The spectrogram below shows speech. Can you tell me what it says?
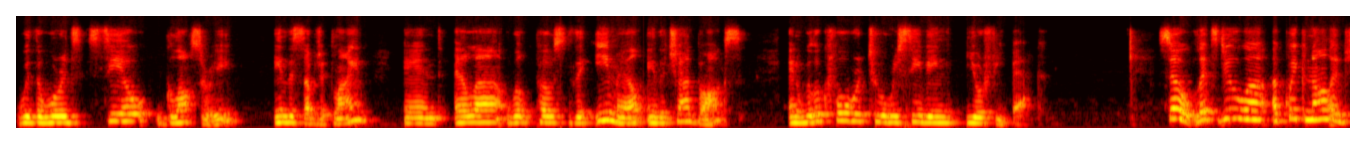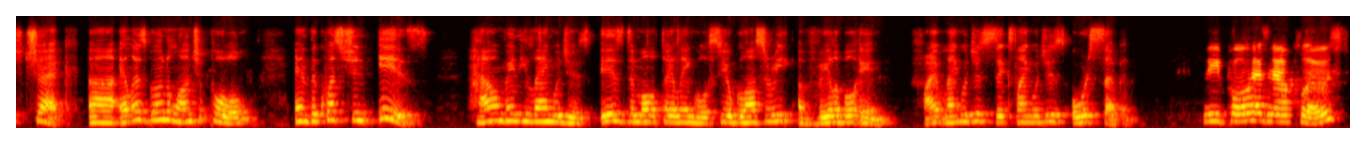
with the words CO glossary in the subject line. And Ella will post the email in the chat box and we look forward to receiving your feedback. So let's do a, a quick knowledge check. Uh, Ella is going to launch a poll, and the question is, how many languages is the multilingual CO glossary available in? Five languages, six languages, or seven? The poll has now closed,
